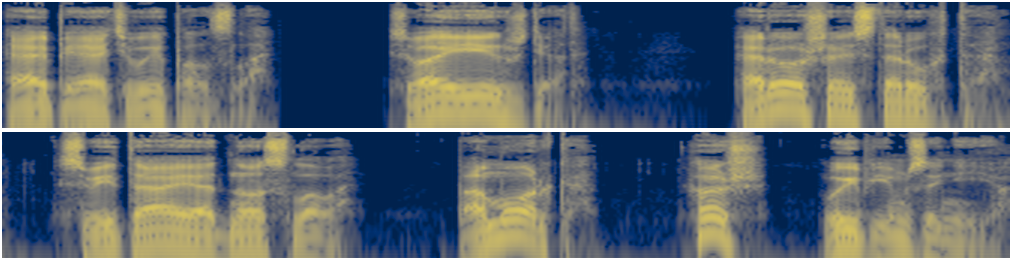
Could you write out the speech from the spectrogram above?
опять выползла. Своих ждет. Хорошая старуха-то, святая одно слово. Поморка. Хошь, выпьем за нее».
